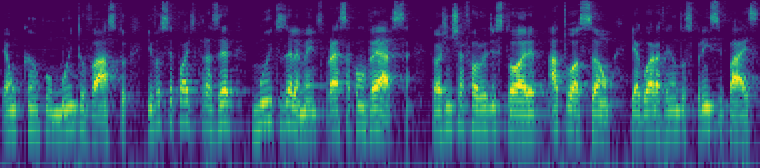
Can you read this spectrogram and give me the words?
é um campo muito vasto e você pode trazer muitos elementos para essa conversa. Então, a gente já falou de história, atuação e agora vem um dos principais,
